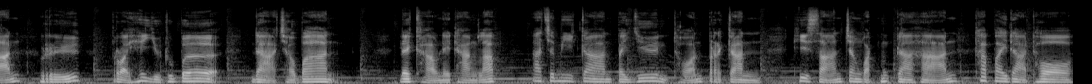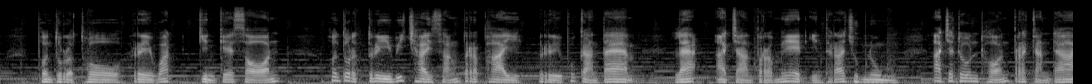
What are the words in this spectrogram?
าลหรือปล่อยให้ยูทูบเบอร์ด่าชาวบ้าน ได้ข่าวในทางลับอาจจะมีการไปยื่นถอนประกัน ที่ศาลจังหวัดมุกดาหาร ถ้าไปด่าทอพลตรวจโทเรวัตกินเกษรพลตรวจตรีวิชัยสังประภัยหรือผู้การแต้ม และอาจารย์ประเมศอินทรชุมนุม อาจจะโดนถอนประกันได้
